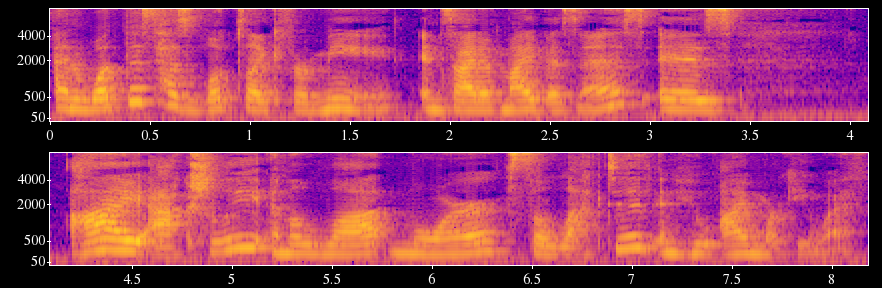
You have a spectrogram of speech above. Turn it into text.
And what this has looked like for me inside of my business is I actually am a lot more selective in who I'm working with.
